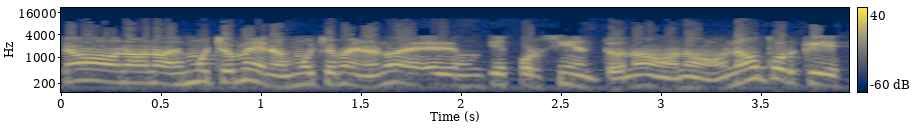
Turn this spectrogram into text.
No, no, no, es mucho menos, es mucho menos, no es un 10%, no, no, no porque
